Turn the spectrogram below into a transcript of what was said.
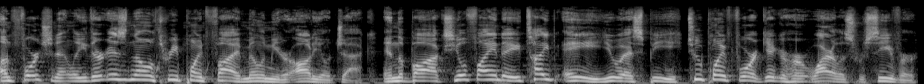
Unfortunately, there is no 3.5mm audio jack. In the box, you'll find a Type A USB 2.4 GHz wireless receiver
